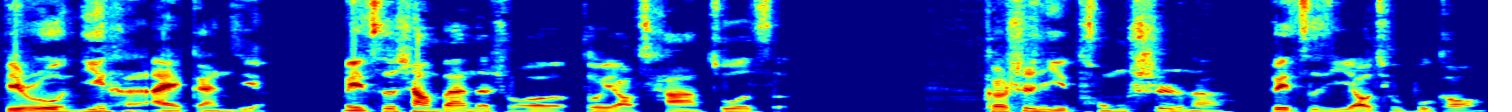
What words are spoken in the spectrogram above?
比如你很爱干净，每次上班的时候都要擦桌子，可是你同事呢对自己要求不高，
